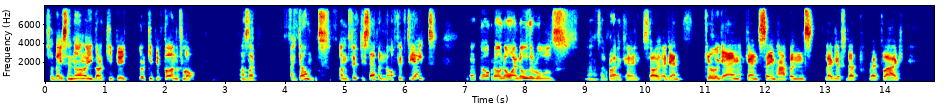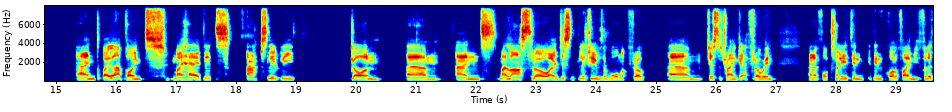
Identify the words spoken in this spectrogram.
So they said, no, no, you got to keep your, you got to keep your foot on the floor. And I was like, I don't. I'm 57, not 58. Like, no, no, no. I know the rules. And I was like, right, okay. So again, through again. Again, same happens. Leg lifted up, red flag. And by that point, my head is absolutely gone. Um, and my last throw, I just literally was a warm up throw, um, just to try and get a throw in. And unfortunately, it didn't it didn't qualify me for the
